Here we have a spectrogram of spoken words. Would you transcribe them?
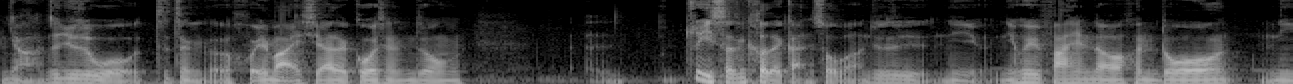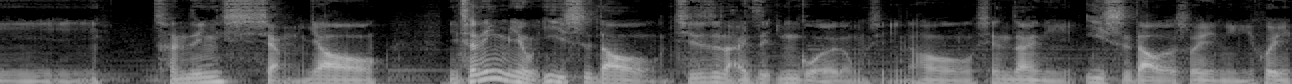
呀，这就是我这整个回马来西亚的过程中，最深刻的感受吧，就是你你会发现到很多你曾经想要。你曾经没有意识到，其实是来自英国的东西，然后现在你意识到了，所以你会，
